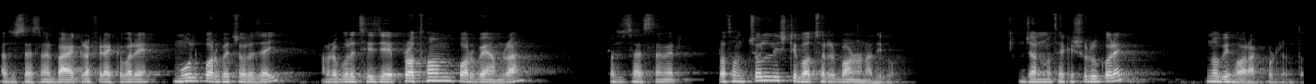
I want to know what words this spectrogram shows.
রাসুল ইসলামের বায়োগ্রাফির একেবারে মূল পর্বে চলে যাই। আমরা বলেছি যে প্রথম পর্বে আমরা রাসুল ইসলামের প্রথম চল্লিশটি বছরের বর্ণনা দিব। জন্ম থেকে শুরু করে নবী হওয়ার আগ পর্যন্ত।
